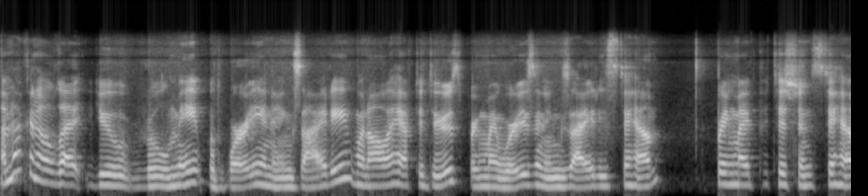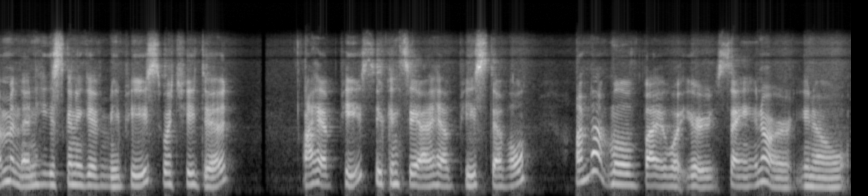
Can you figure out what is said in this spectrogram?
I'm not going to let you rule me with worry and anxiety when all I have to do is bring my worries and anxieties to Him, bring my petitions to Him, and then He's going to give me peace, which He did. I have peace. You can see I have peace, devil. I'm not moved by what you're saying or, you know,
